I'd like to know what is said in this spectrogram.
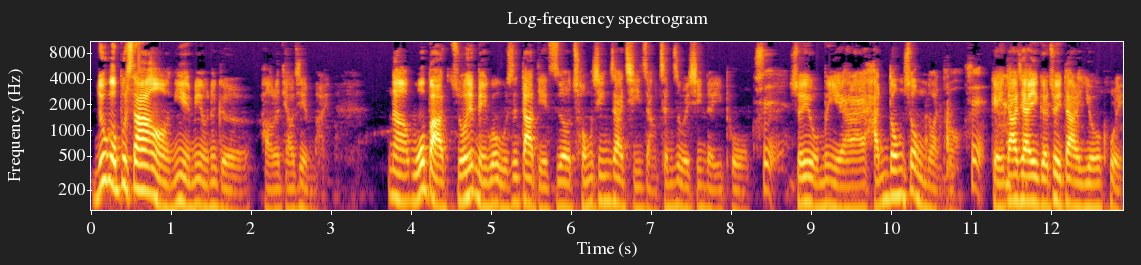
如果不杀哦，你也没有那个好的条件买。那我把昨天美国股市大跌之后重新再起涨，称之为新的一波。是，所以我们也来寒冬送暖哦，是给大家一个最大的优惠。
